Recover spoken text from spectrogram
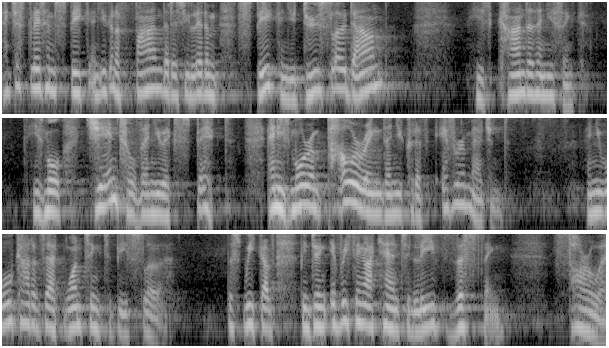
And just let him speak. And you're going to find that as you let him speak and you do slow down, he's kinder than you think. He's more gentle than you expect. And he's more empowering than you could have ever imagined. And you walk out of that wanting to be slower. This week, I've been doing everything I can to leave this thing far away.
